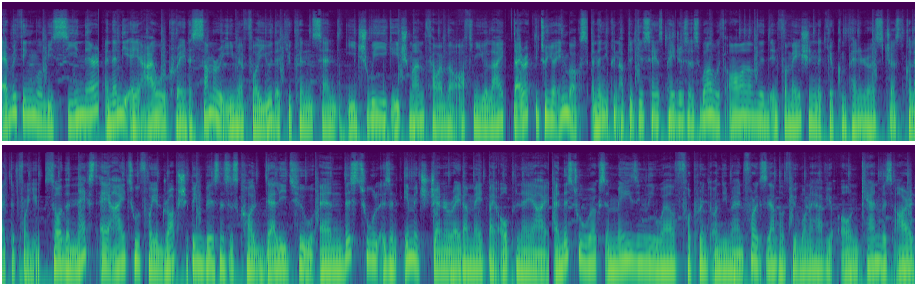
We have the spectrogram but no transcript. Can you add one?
everything will be seen there. And then the AI will create a summary email for you that you can send each week each month however often you like directly to your inbox and then you can update your sales pages as well with all of the information that your competitors just collected for you. So the next AI tool for your dropshipping business is called DALL-E 2 and this tool is an image generator made by OpenAI and this tool works amazingly well for print on demand. For example, if you want to have your own canvas art,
